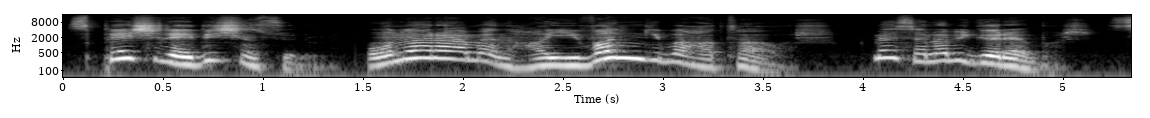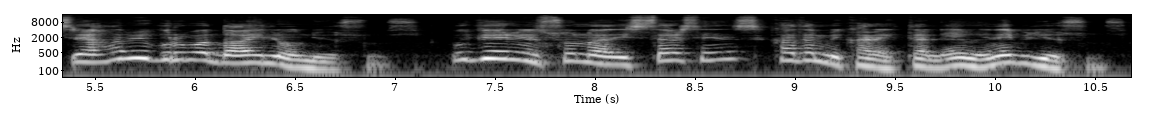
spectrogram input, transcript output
Special Edition sürümü. Ona rağmen hayvan gibi hata var. Mesela bir görev var. Silahlı bir gruba dahil oluyorsunuz. Bu görevin sonunda isterseniz kadın bir karakterle evlenebiliyorsunuz.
